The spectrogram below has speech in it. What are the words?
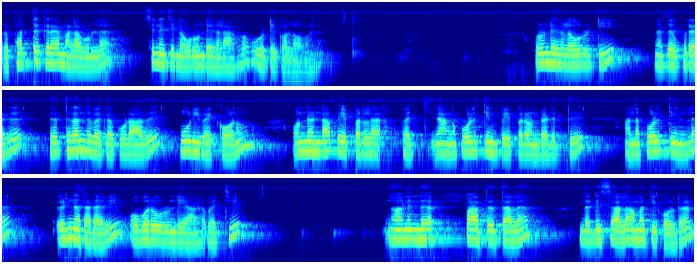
ஒரு பத்து கிராம் அளவுள்ள சின்ன சின்ன உருண்டைகளாக உருட்டி கொள்ள வேணும் உருண்டைகளை உருட்டி அது பிறகு இதை திறந்து வைக்கக்கூடாது மூடி வைக்கணும். ஒன்றெண்டா பேப்பரில் வச்சு நாங்கள் பொலித்தீன் பேப்பர் ஒன்று எடுத்து அந்த பொலித்தீனில் எண்ணெய் தடவி ஒவ்வொரு உருண்டையாக வச்சு நான் இந்த பாத்திரத்தால் இந்த டிஷ்ஷால் அமர்த்தி கொள்கிறேன்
